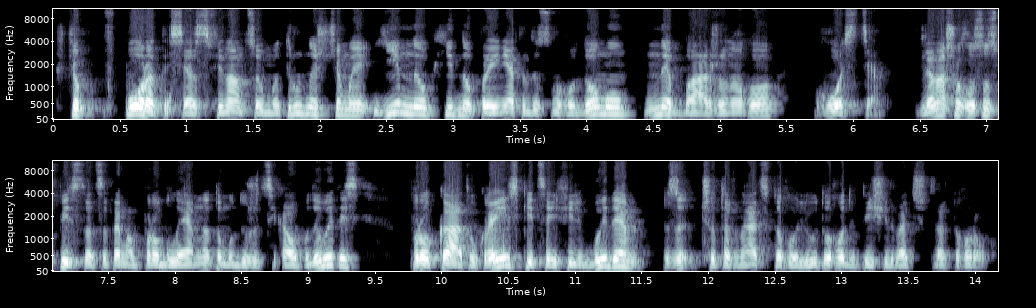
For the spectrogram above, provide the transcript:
Щоб впоратися з фінансовими труднощами, їм необхідно прийняти до свого дому небажаного гостя. Для нашого суспільства це тема проблемна, тому дуже цікаво подивитись. Прокат український цей фільм вийде з 14 лютого 2024 року.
